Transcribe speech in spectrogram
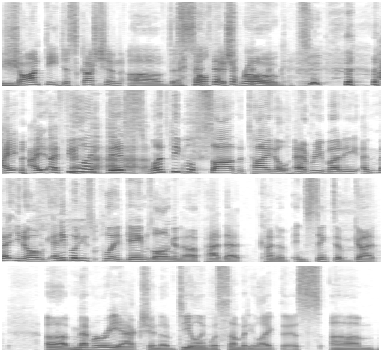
jaunty discussion of the selfish rogue. I, I, I feel like this once people saw the title, everybody you know anybody who's played games long enough had that kind of instinctive gut uh, memory action of dealing with somebody like this. Um,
